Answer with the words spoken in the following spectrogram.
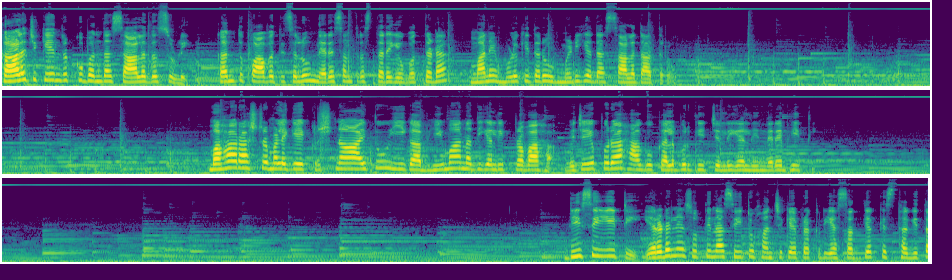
ಕಾಳಜಿ ಕೇಂದ್ರಕ್ಕೂ ಬಂದ ಸಾಲದ ಸುಳಿ, ಕಂತು ಪಾವತಿಸಲು ನೆರೆ ಸಂತ್ರಸ್ತರಿಗೆ ಒತ್ತಡ, ಮನೆ ಮುಳುಗಿದರೂ ಮಿಡಿಯದ ಸಾಲದಾತರು. ಮಹಾರಾಷ್ಟ್ರ ಮಳೆಗೆ ಕೃಷ್ಣ ಆಯಿತು, ಈಗ ಭೀಮಾ ನದಿಯಲ್ಲಿ ಪ್ರವಾಹ, ವಿಜಯಪುರ ಹಾಗೂ ಕಲಬುರಗಿ ಜಿಲ್ಲೆಯಲ್ಲಿ ನೆರೆ ಭೀತಿ. ಡಿಸಿಇಟಿ ಎರಡನೇ ಸುತ್ತಿನ ಸೀಟು ಹಂಚಿಕೆ ಪ್ರಕ್ರಿಯೆ ಸದ್ಯಕ್ಕೆ ಸ್ಥಗಿತ,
